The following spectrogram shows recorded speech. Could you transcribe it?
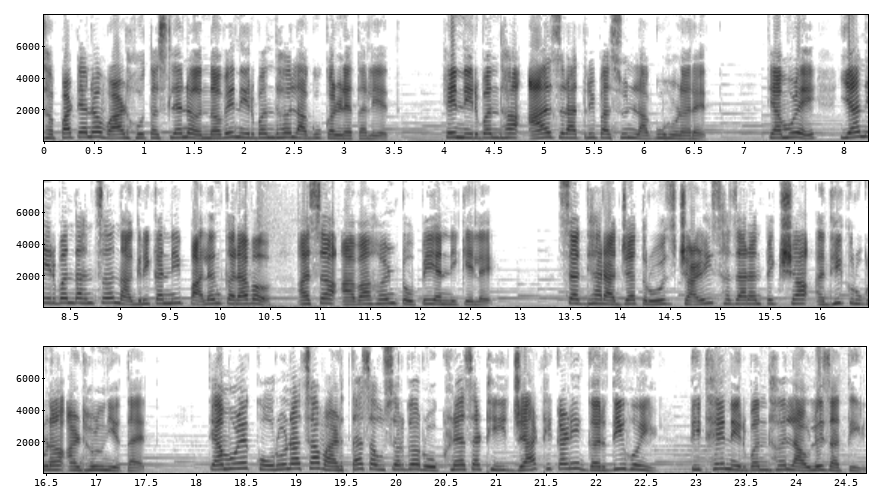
झपाट्यानं वाढ होत असल्यानं नवे निर्बंध लागू करण्यात आले आहेत. हे निर्बंध आज रात्रीपासून लागू होणार आहेत. त्यामुळे या निर्बंधांचं नागरिकांनी पालन करावं असं आवाहन टोपे यांनी केलंय. सध्या राज्यात रोज चाळीस हजारांपेक्षा अधिक रुग्ण आढळून येत आहेत. त्यामुळे कोरोनाचा वाढता संसर्ग रोखण्यासाठी ज्या ठिकाणी गर्दी होईल तिथे निर्बंध लावले जातील.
